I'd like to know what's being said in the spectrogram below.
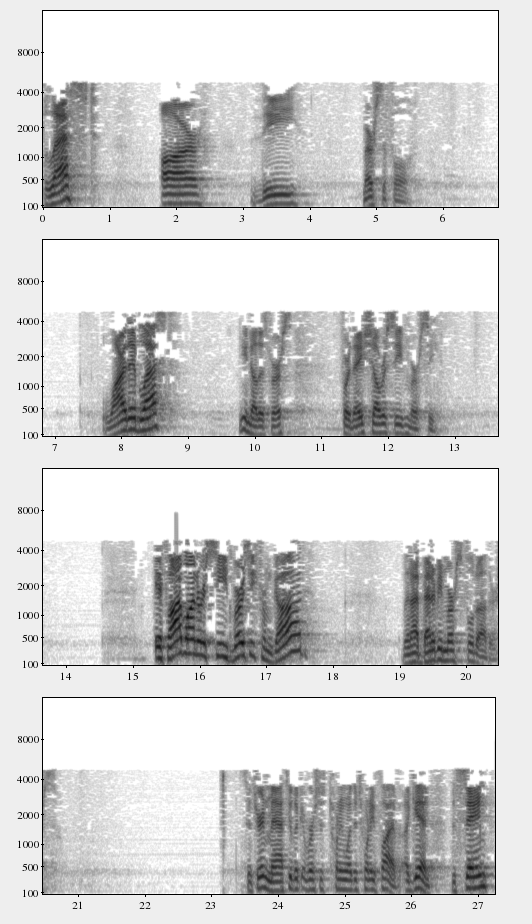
Blessed are the merciful. Why are they blessed? You know this verse. For they shall receive mercy. If I want to receive mercy from God, then I better be merciful to others. Since you're in Matthew, look at verses 21 to 25. Again, the same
